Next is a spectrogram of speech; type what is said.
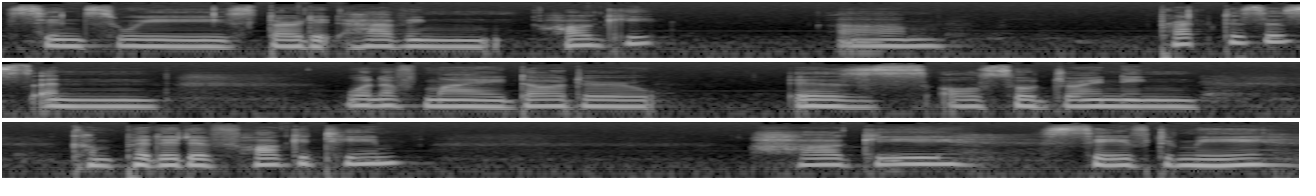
since we started having hockey um, practices, and one of my daughter is also joining competitive hockey team, hockey saved me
